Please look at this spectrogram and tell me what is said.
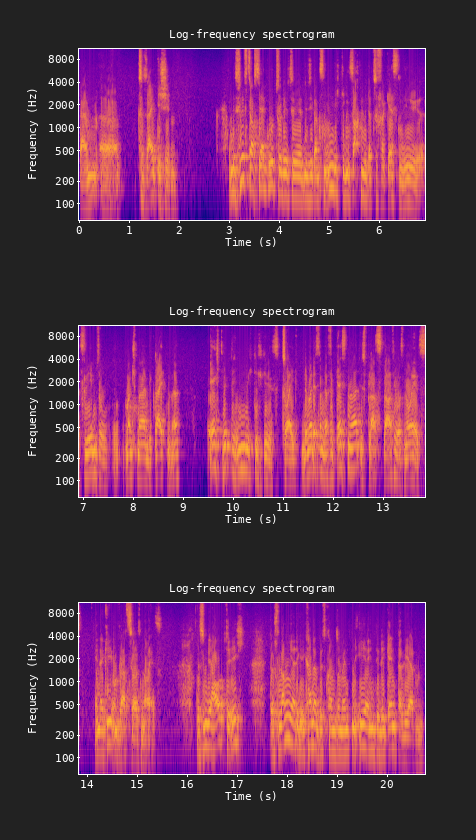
beim äh, zur Seite schieben. Und es hilft auch sehr gut, so diese, diese ganzen unwichtigen Sachen wieder zu vergessen, die das Leben so manchmal begleiten. Ne? Echt wirklich unwichtiges Zeug. Wenn man das dann vergessen hat, ist Platz da für was Neues. Energie und Platz für was Neues. Deswegen behaupte ich, dass langjährige Cannabiskonsumenten eher intelligenter werden,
